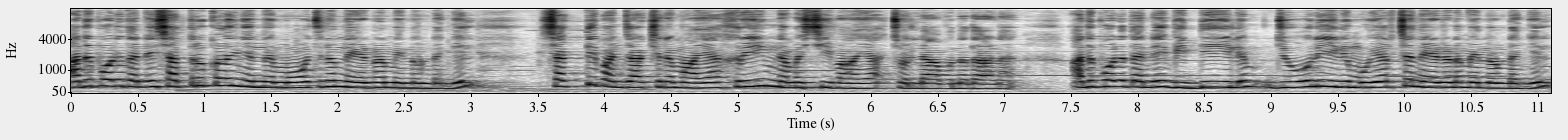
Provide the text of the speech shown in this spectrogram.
അതുപോലെ തന്നെ ശത്രുക്കളിൽ നിന്ന് മോചനം നേടണമെന്നുണ്ടെങ്കിൽ ശക്തി പഞ്ചാക്ഷരമായ ഹ്രീം നമശിവായ ചൊല്ലാവുന്നതാണ്. അതുപോലെ തന്നെ വിദ്യയിലും ജോലിയിലും ഉയർച്ച നേടണമെന്നുണ്ടെങ്കിൽ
